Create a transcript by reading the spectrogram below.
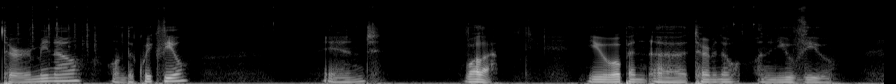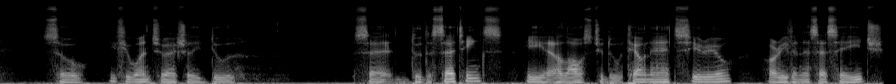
terminal on the quick view, and voila you open a terminal on a new view. So if you want to actually do set do the settings it allows to do telnet serial or even SSH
